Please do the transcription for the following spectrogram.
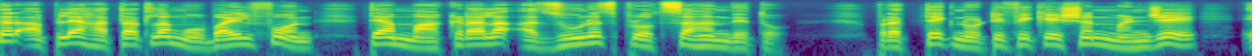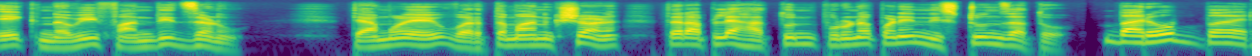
तर आपल्या हातातला मोबाईल फोन त्या माकडाला अजूनच प्रोत्साहन देतो. प्रत्येक नोटिफिकेशन म्हणजे एक नवी फांदीच जणू. त्यामुळे वर्तमान क्षण तर आपल्या हातून पूर्णपणे निसटून जातो. बरोबर.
